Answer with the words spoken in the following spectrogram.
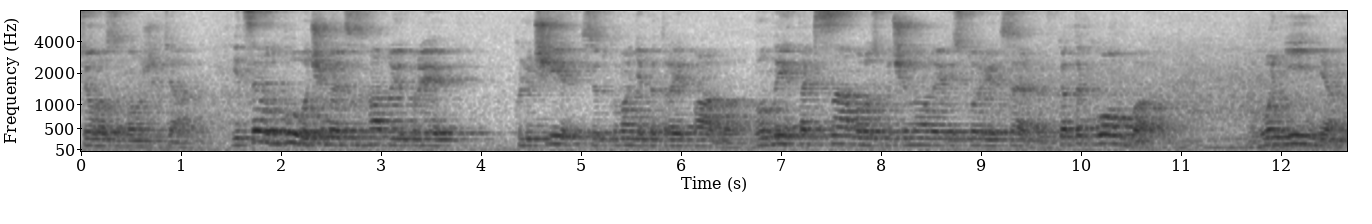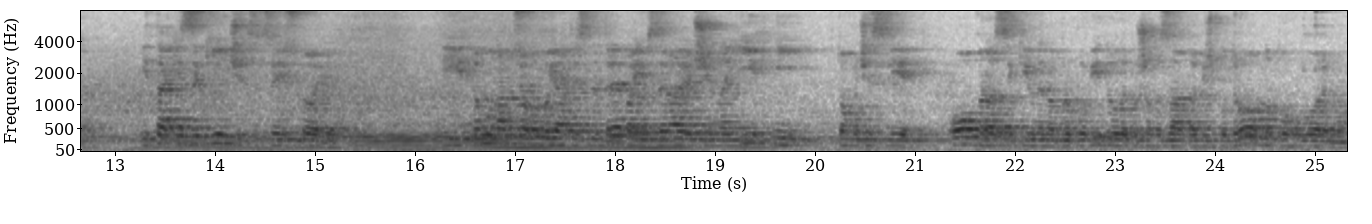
цього земного життя. І це от було, чому я це згадую при ключі святкування Петра і Павла. Вони так само розпочинали історію церкви в катакомбах, в гоніннях. І так і закінчиться ця історія. І тому нам цього боятись не треба, і взираючи на їхній, в тому числі, образ, який вони нам проповідували, про що ми завтра більш подробно поговоримо.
